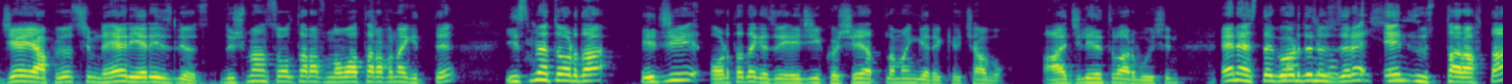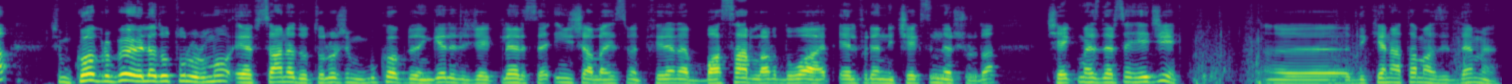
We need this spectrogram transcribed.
C yapıyoruz. Şimdi her yeri izliyoruz. Düşman sol taraf Nova tarafına gitti. İsmet orada. Heci ortada geziyor. Heci'yi köşeye atlaman gerekiyor çabuk. Aciliyeti var bu işin. Enes de gördüğünüz üzere en üst tarafta. Şimdi köprü böyle tutulur mu? Efsane tutulur. Şimdi bu köprüden geleceklerse inşallah İsmet frene basarlar. Dua et. El frenini çeksinler şurada. Çekmezlerse Heci ee, diken atamaz değil mi?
